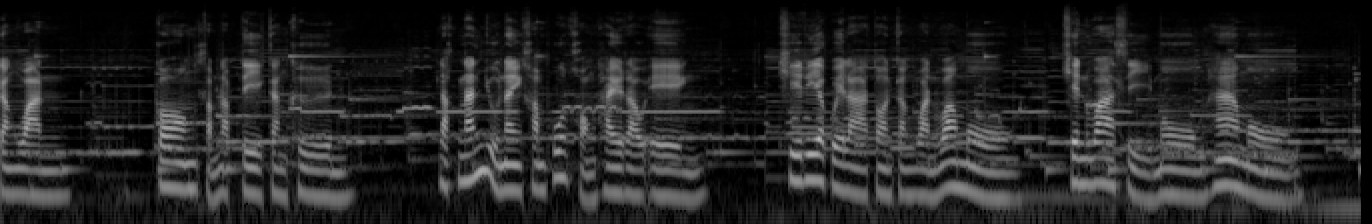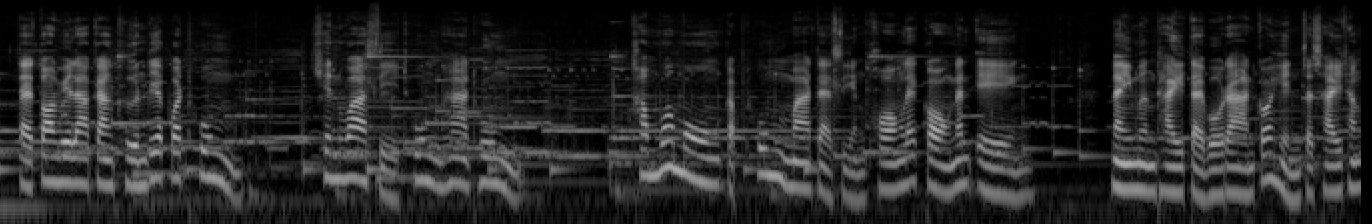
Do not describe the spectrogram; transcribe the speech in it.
กลางวัน กองสำหรับตีกลางคืน หลักนั้นอยู่ในคำพูดของไทยเราเอง ที่เรียกเวลาตอนกลางวันว่าโมง เช่นว่าสี่โมงห้าโมง แต่ตอนเวลากลางคืนเรียกว่าทุ่ม เช่นว่าสี่ทุ่มห้าทุ่ม คำว่าโมงกับทุ่มมาแต่เสียงคล้องและกองนั่นเอง ในเมืองไทยแต่โบราณก็เห็นจะใช้ทั้ง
